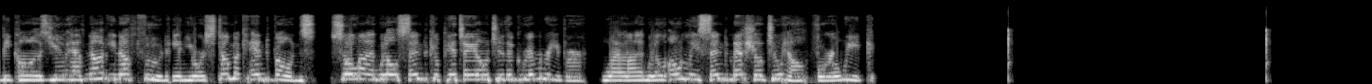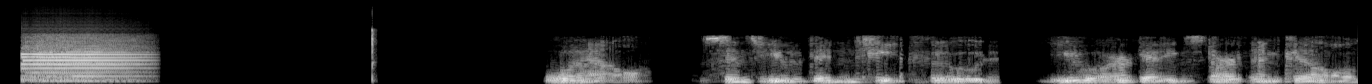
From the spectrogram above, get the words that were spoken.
because you have not enough food in your stomach and bones. So I will send Capitão to the Grim Reaper, while I will only send Mesho to hell for a week. Well, since you didn't eat food, you are getting starved and killed.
